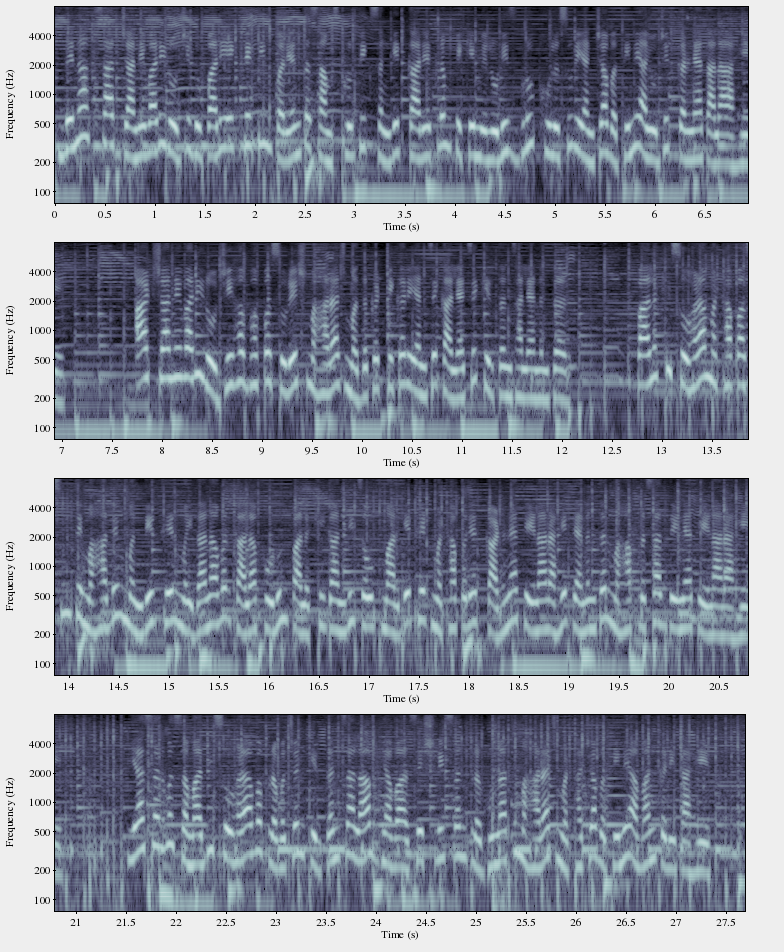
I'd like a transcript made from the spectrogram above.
दिनांक सात जानेवारी रोजी दुपारी एक ते तीन पर्यंत सांस्कृतिक संगीत कार्यक्रम पिके मेलोडीज ग्रुप हुलसूर यांच्या वतीने आयोजित करण्यात आला आहे. आठ जानेवारी रोजी ह भप सुरेश महाराज मदकट्टीकर यांचे काल्याचे कीर्तन झाल्यानंतर पालखी सोहळा मठापासून ते महादेव मंदिर थेट मैदानावर काला फोडून पालखी गांधी चौक मार्गे थेट मठापर्यंत काढण्यात येणार आहे. त्यानंतर महाप्रसाद देण्यात येणार आहे. या सर्व समाधी सोहळा व प्रवचन कीर्तनचा लाभ घ्यावा असे श्री संत रघुनाथ महाराज मठाच्या वतीने आवाहन करीत आहेत.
